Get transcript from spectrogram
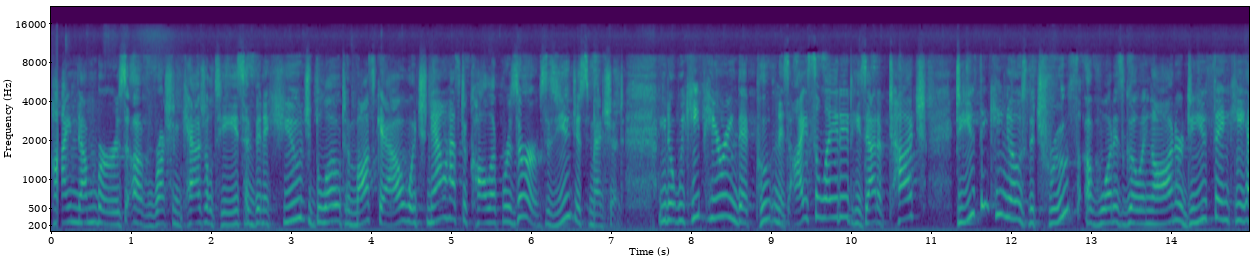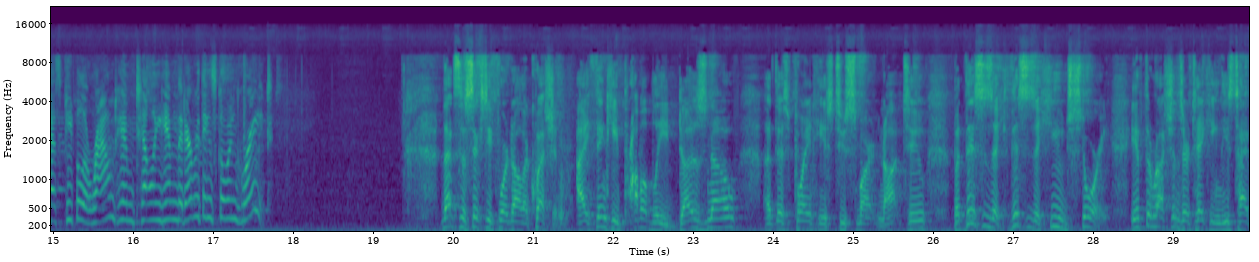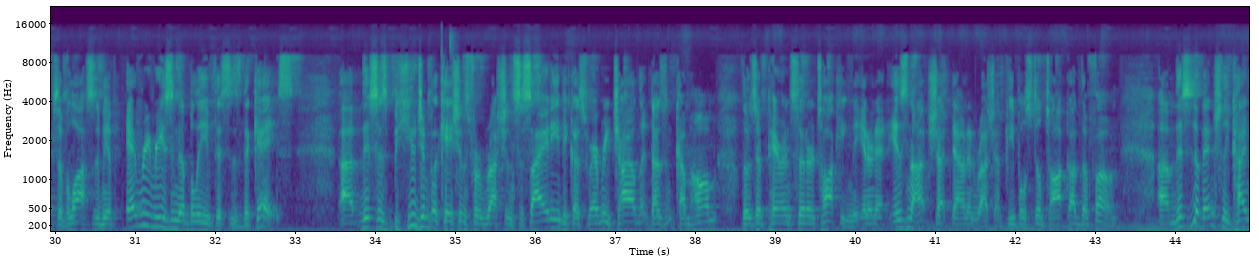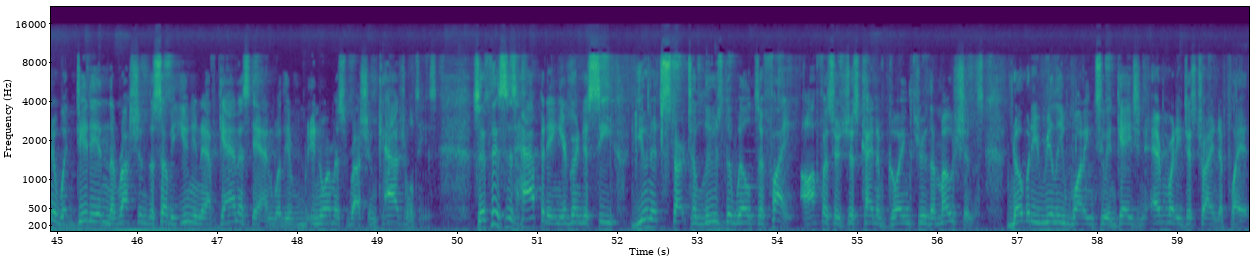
High numbers of Russian casualties have been a huge blow to Moscow, which now has to call up reserves, as you just mentioned. You know, we keep hearing that Putin is isolated, he's out of touch. Do you think he knows the truth of what is going on, or do you think he has people around him telling him that everything's going great? That's the $64 question. I think he probably does know at this point. He's too smart not to. But this is a this is a huge story. If the Russians are taking these types of losses, we have every reason to believe this is the case. Uh, this has huge implications for Russian society because for every child that doesn't come home, those are parents that are talking. The internet is not shut down in Russia. People still talk on the phone. Um, this is eventually kind of what did in the Russian, the Soviet Union, Afghanistan with the enormous Russian casualties. So if this is happening, you're going to see units start to lose the will to fight. Officers just kind of going through the motions. Nobody really wanting to engage, and everybody just trying to play it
